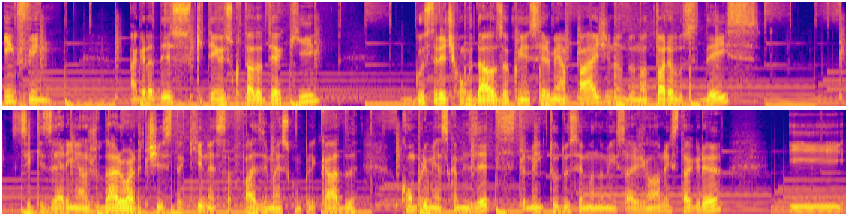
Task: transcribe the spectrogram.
Enfim, Agradeço que tenham escutado até aqui. Gostaria de convidá-los a conhecer minha página do Notória Lucidez. Se quiserem ajudar o artista aqui nessa fase mais complicada, comprem minhas camisetas. Também tudo você manda mensagem lá no Instagram. E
